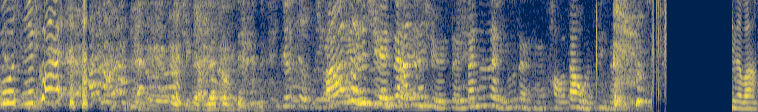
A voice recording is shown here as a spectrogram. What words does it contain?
五十块。有去年有九十好，他真的是学生，他真的是学生，但是这礼物是很好到我自己的你的吧？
